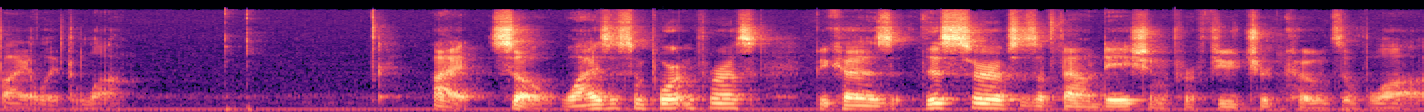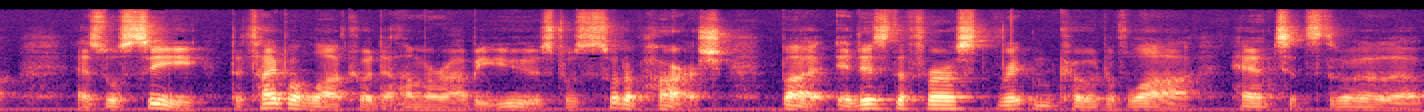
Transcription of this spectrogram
violate the law. Alright, so why is this important for us? Because this serves as a foundation for future codes of law. As we'll see, the type of law code that Hammurabi used was sort of harsh, but it is the first written code of law, hence it's the, the,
